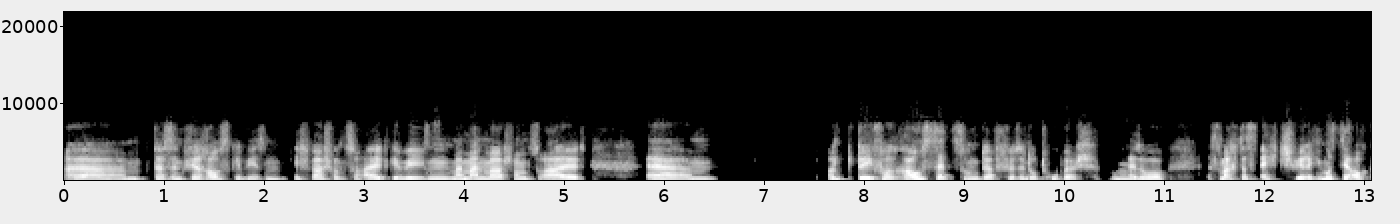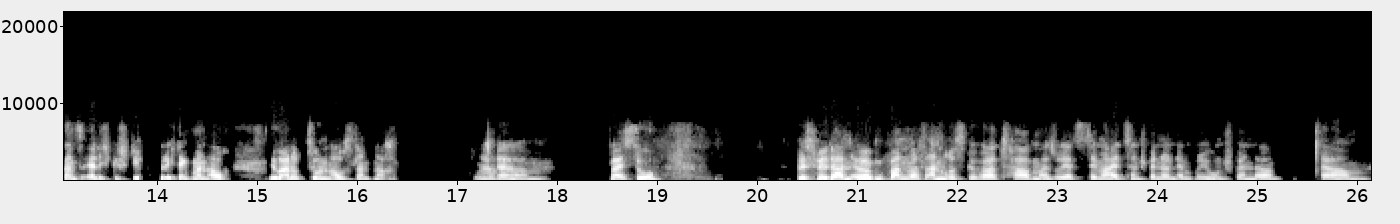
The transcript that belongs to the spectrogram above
ähm, da sind wir raus gewesen. Ich war schon zu alt gewesen, mein Mann war schon zu alt. Ähm, und die Voraussetzungen dafür sind utopisch. Mhm. Also es macht das echt schwierig. Ich muss dir auch ganz ehrlich gestehen, natürlich denkt man auch über Adoption im Ausland nach. Ja. Ähm, weißt du? Bis wir dann irgendwann was anderes gehört haben. Also jetzt Thema Eizellenspende und Embryonspender. Ähm,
